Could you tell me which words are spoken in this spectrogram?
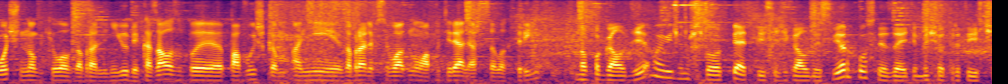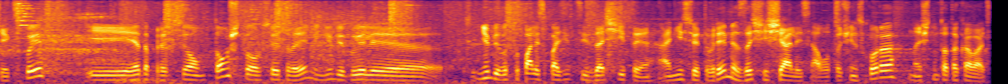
Очень много киллов забрали Ньюби. Казалось бы, по вышкам они забрали всего одну, а потеряли аж целых три. Но по голде мы видим, что 5000 голды сверху, вслед за этим еще 3000 экспы. И это при всем том, что все это время Ньюби были... Ньюби выступали с позиции защиты. Они все это время защищались, а вот очень скоро начнут атаковать.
